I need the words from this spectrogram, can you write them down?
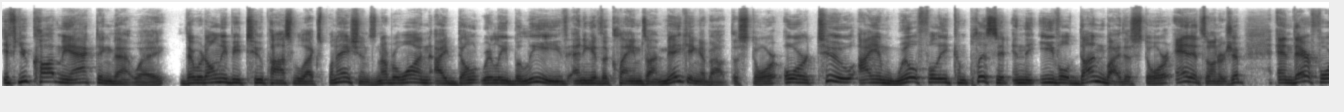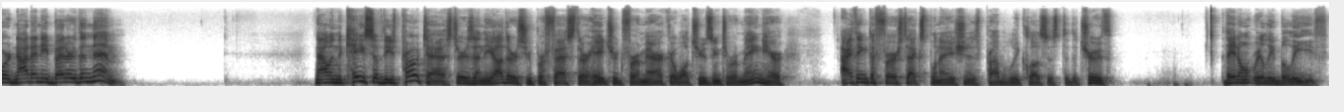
If you caught me acting that way, there would only be two possible explanations. Number one, I don't really believe any of the claims I'm making about the store. Or two, I am willfully complicit in the evil done by the store and its ownership, and therefore not any better than them. Now, in the case of these protesters and the others who profess their hatred for America while choosing to remain here, I think the first explanation is probably closest to the truth. They don't really believe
